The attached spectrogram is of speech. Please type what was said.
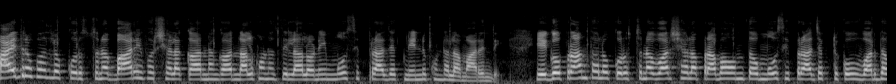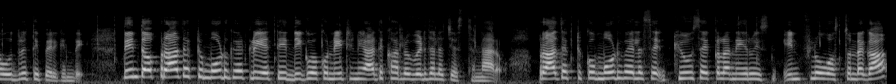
హైదరాబాద్లో కురుస్తున్న భారీ వర్షాల కారణంగా నల్గొండ జిల్లాలోని మూసి ప్రాజెక్టు నిండుకుండలా మారింది. ఎగువ ప్రాంతాల్లో కురుస్తున్న వర్షాల ప్రభావంతో మూసి ప్రాజెక్టుకు వరద ఉధృతి పెరిగింది. దీంతో ప్రాజెక్టు మూడు గేట్లు ఎత్తి దిగువకు నీటిని అధికారులు విడుదల చేస్తున్నారు. ప్రాజెక్టుకు మూడు వేల సె- క్యూసెక్కుల నీరు ఇన్ఫ్లో వస్తుండగా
